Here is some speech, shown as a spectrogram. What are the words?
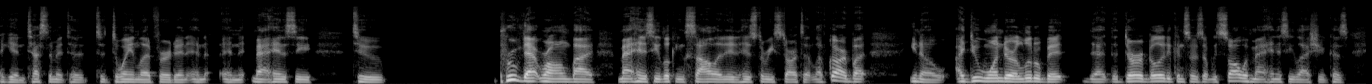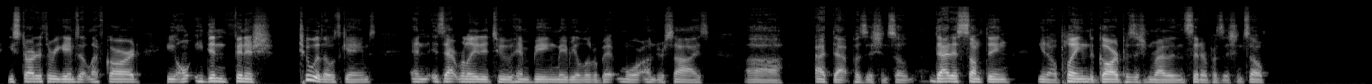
again, testament to, to Dwayne Ledford and, and, and Matt Hennessy to prove that wrong by Matt Hennessy looking solid in his three starts at left guard. But, you know, I do wonder a little bit that the durability concerns that we saw with Matt Hennessy last year, because he started three games at left guard. He, he didn't finish two of those games. And is that related to him being maybe a little bit more undersized uh, at that position? So that is something, you know, playing the guard position rather than center position. So,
